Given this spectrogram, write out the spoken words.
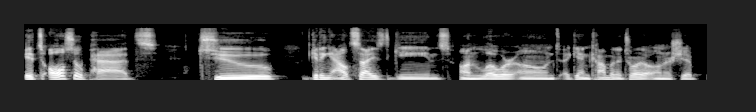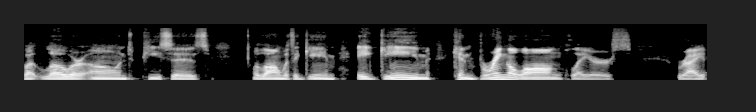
It's also paths to getting outsized gains on lower owned, again, combinatorial ownership, but lower owned pieces along with a game. A game can bring along players, right?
